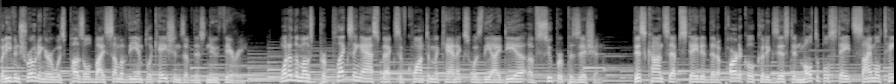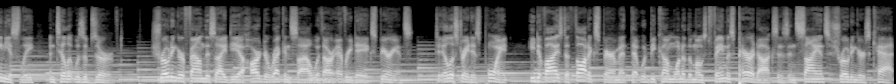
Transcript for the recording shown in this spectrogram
But even Schrödinger was puzzled by some of the implications of this new theory. One of the most perplexing aspects of quantum mechanics was the idea of superposition. This concept stated that a particle could exist in multiple states simultaneously until it was observed. Schrödinger found this idea hard to reconcile with our everyday experience. To illustrate his point, he devised a thought experiment that would become one of the most famous paradoxes in science Schrödinger's cat.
